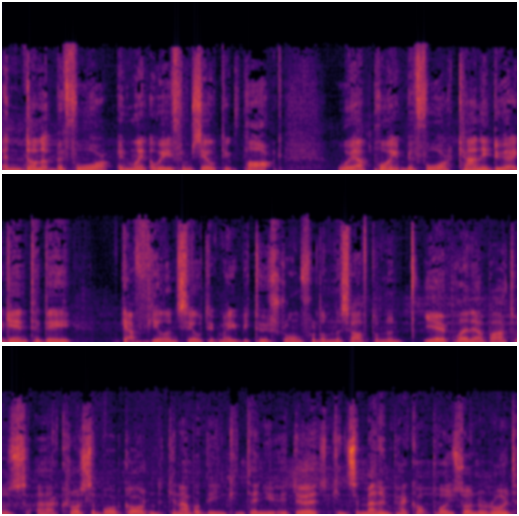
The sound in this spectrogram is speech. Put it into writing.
and done it before and went away from Celtic Park with a point before. Can they do it again today? Get a feeling Celtic might be too strong for them this afternoon. Yeah, plenty of battles uh, across the board, Gordon. Can Aberdeen continue to do it? Can St Mirren pick up points on the road?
